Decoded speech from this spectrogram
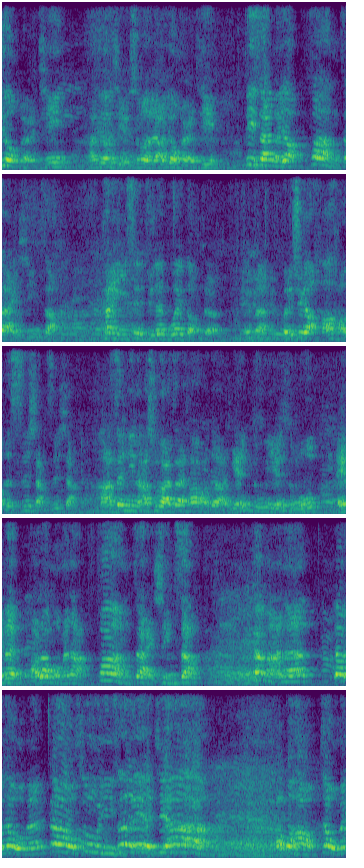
用耳听，他就有解说了要用耳听。第三个要放在心上，看一次绝对不会懂的，朋友们，回去要好好的思想思想，把圣经拿出来，再好好的研读研读，朋友们，好让我们啊放在心上。干嘛呢？要叫我们告诉以色列家，好不好？叫我们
